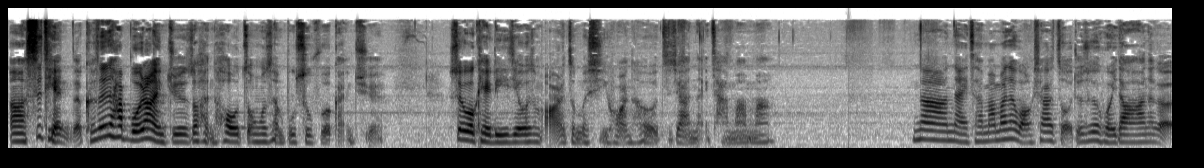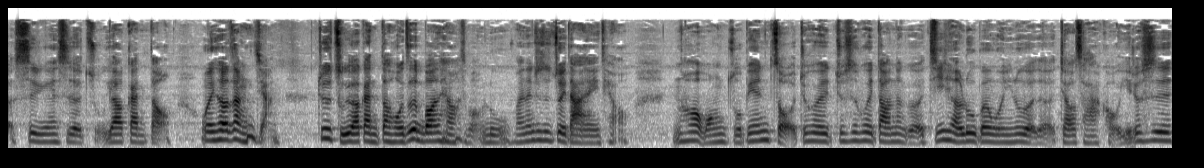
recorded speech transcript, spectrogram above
呃，是甜的。可是它不会让你觉得说很厚重或是很不舒服的感觉。所以我可以理解为什么儿这么喜欢喝这家奶茶妈妈。那奶茶妈妈再往下走，就是回到它那个四院市的主要干道。我跟你说这样讲，就是主要干道，我真的不知道那条什么路，反正就是最大的那一条。然后往左边走，就会就是会到那个基河路跟文林路的交叉口，也就是。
